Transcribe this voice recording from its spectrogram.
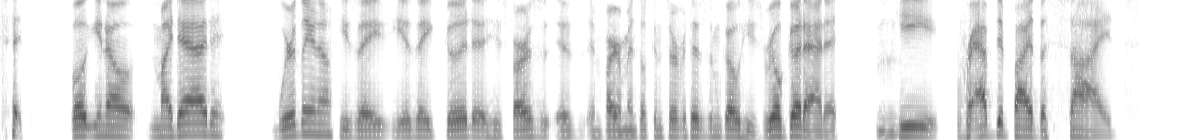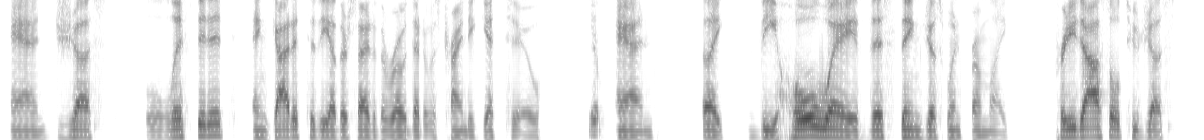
well, you know, my dad. Weirdly enough, he's a he is a good uh, as far as uh, environmental conservatism go. He's real good at it. Mhm. He grabbed it by the sides and just lifted it and got it to the other side of the road that it was trying to get to. Yep. And like the whole way, this thing just went from like pretty docile to just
